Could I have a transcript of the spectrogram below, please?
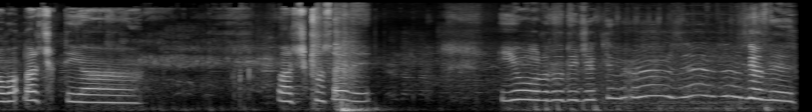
robotlar çıktı ya. Robotlar çıkmasaydı iyi olurdu diyecektim. Bize geldi.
